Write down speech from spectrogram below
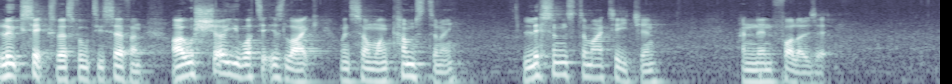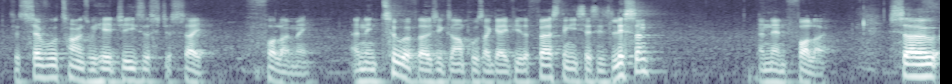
Luke 6, verse 47 I will show you what it is like when someone comes to me, listens to my teaching, and then follows it. So, several times we hear Jesus just say, Follow me. And in two of those examples I gave you, the first thing he says is listen and then follow. So,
